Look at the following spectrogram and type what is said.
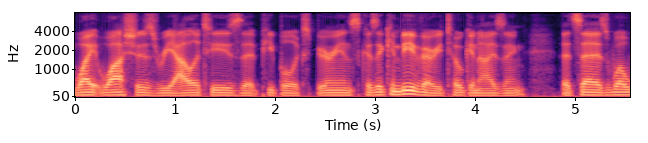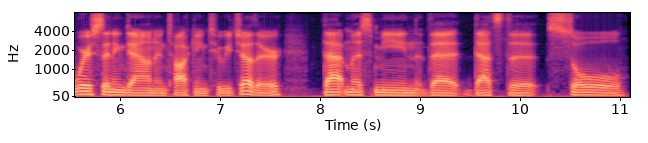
whitewashes realities that people experience because it can be very tokenizing that says, well, we're sitting down and talking to each other. That must mean that that's the sole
